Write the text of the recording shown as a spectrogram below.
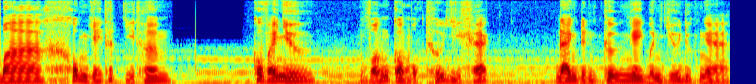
Bà không giải thích gì thêm. Có vẻ như vẫn còn một thứ gì khác đang định cư ngay bên dưới nước Nga.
